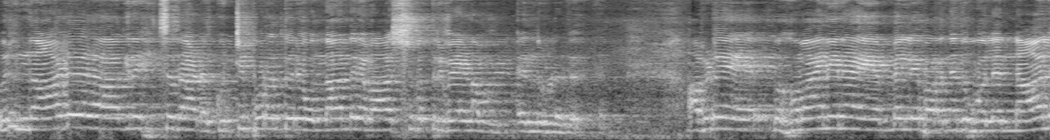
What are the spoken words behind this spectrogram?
ഒരു നാട് ആഗ്രഹിച്ചതാണ്. കുറ്റിപ്പുറത്ത് ഒരു ഒന്നാം തരം ആശുപത്രി വേണം എന്നുള്ളത്. അവിടെ ബഹുമാന്യനായ എം എൽ എ പറഞ്ഞതുപോലെ നാല്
